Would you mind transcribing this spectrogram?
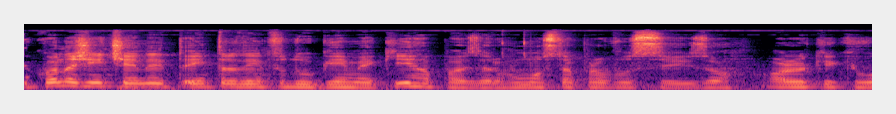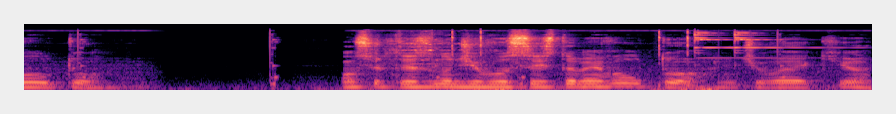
E quando a gente entra dentro do game aqui, rapaziada, vou mostrar pra vocês, ó. Olha o que que voltou. Com certeza no de vocês também voltou. A gente vai aqui, ó.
